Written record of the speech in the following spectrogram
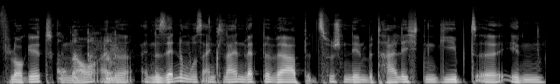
Flogit, genau. Eine, eine Sendung, wo es einen kleinen Wettbewerb zwischen den Beteiligten gibt, äh, in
